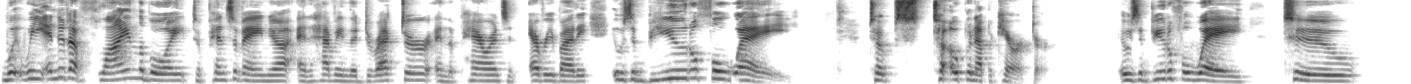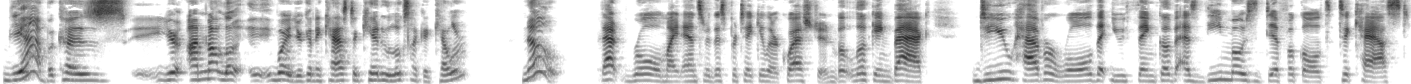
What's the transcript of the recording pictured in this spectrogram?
we ended up flying the boy to Pennsylvania and having the director and the parents and everybody. It was a beautiful way to to open up a character. It was a beautiful way to yeah, because you're I'm not lo- eh, what you're going to cast a kid who looks like a killer? No. That role might answer this particular question, but looking back, do you have a role that you think of as the most difficult to cast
